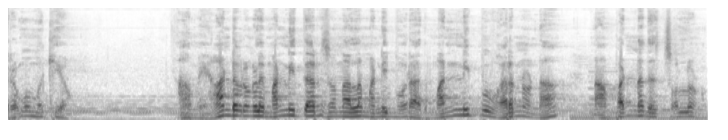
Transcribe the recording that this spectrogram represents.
இது ரொம்ப முக்கியம். ஆமை ஆண்டவர் உங்களை மன்னித்தார்னு சொன்னாலும் மன்னிப்பு வராது. மன்னிப்பு வரணும்னா நான் பண்ணதை சொல்லணும்.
